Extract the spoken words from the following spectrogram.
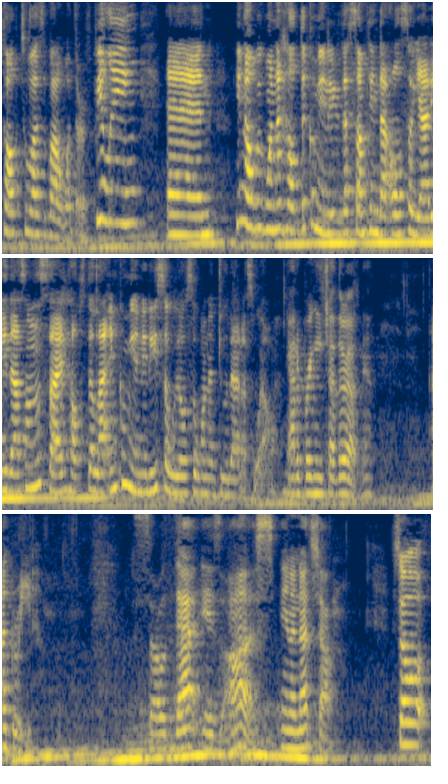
talk to us about what they're feeling. And you know we want to help the community. That's something that also yadi does on the side helps the latin community. So we also want to do that as well. Gotta bring each other up, man. agreed So that is us in a nutshell. So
